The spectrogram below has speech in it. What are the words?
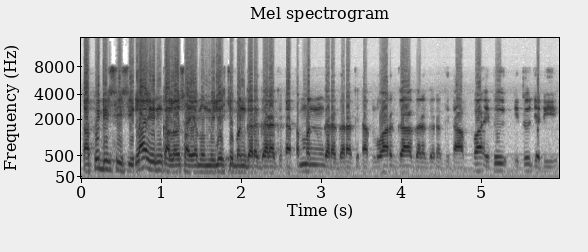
Tapi di sisi lain kalau saya memilih cuman gara-gara kita teman, gara-gara kita keluarga, gara-gara kita apa, itu itu jadi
